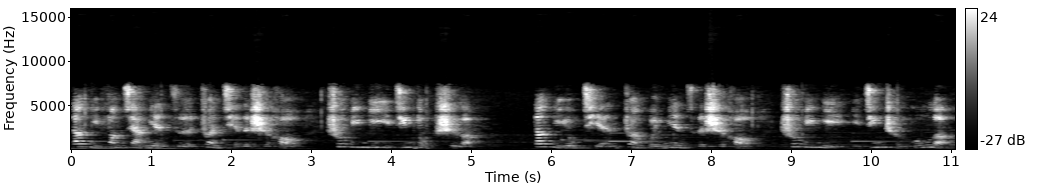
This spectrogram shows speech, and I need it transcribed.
当你放下面子赚钱的时候，说明你已经懂事了；当你用钱赚回面子的时候，说明你已经成功了。”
